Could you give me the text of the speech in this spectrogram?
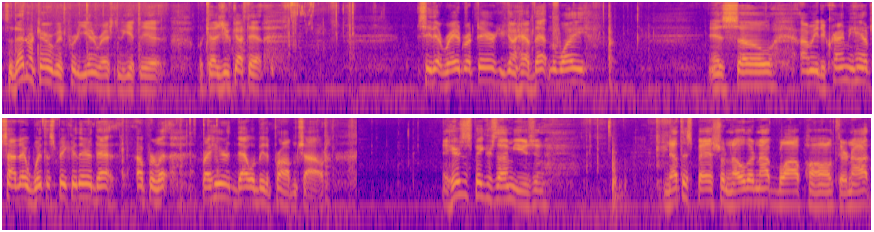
So that right there would be pretty interesting to get to it because you've got that, see that red right there? You're going to have that in the way and so, I mean, to cram your hand upside down with the speaker there, that upper right here, that would be the problem child. Now here's the speakers that I'm using. Nothing special. No, they're not Blaupunkt. They're not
